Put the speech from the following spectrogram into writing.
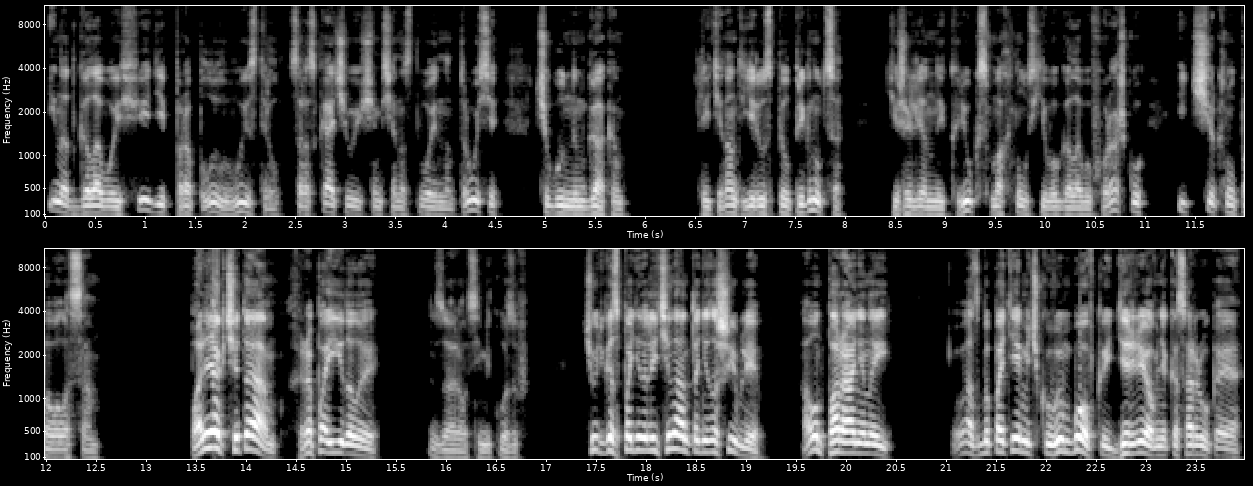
и над головой Феди проплыл выстрел с раскачивающимся на ствоенном тросе чугунным гаком. Лейтенант еле успел пригнуться. Тяжеленный крюк смахнул с его головы фуражку и чиркнул по волосам. — Полегче там, храпоидолы! — заорал Семикозов. — Чуть господина лейтенанта не зашибли, а он пораненный. Вас бы по темечку вымбовкой, деревня косорукая.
